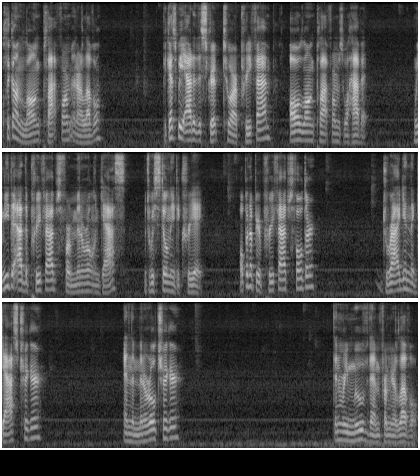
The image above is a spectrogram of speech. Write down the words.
click on long platform in our level. Because we added the script to our prefab, all long platforms will have it. We need to add the prefabs for mineral and gas, which we still need to create. Open up your prefabs folder, drag in the gas trigger and the mineral trigger, then remove them from your level.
